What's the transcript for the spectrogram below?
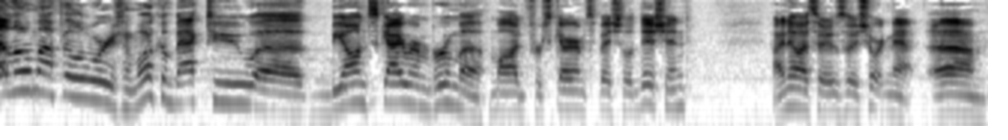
Hello, my fellow warriors, and welcome back to uh, Beyond Skyrim Bruma mod for Skyrim Special Edition. I know I said it was a short nap. Um,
